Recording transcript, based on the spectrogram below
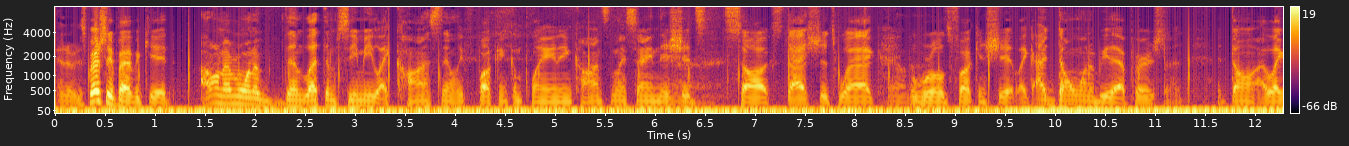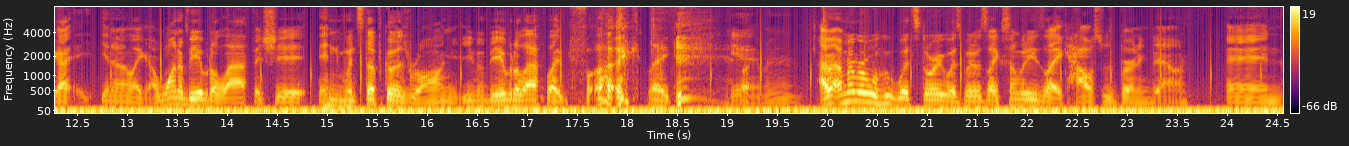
and especially if I have a kid, I don't ever want to them let them see me like constantly fucking complaining, constantly saying this shit sucks, that shit's whack, the world's fucking shit. Like I don't want to be that person. I don't. I like I you know like I want to be able to laugh at shit, and when stuff goes wrong, even be able to laugh like fuck. Like Yeah, uh, man. I, I remember who, what story it was, but it was like somebody's like house was burning down, and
